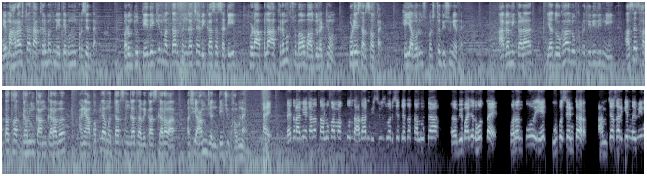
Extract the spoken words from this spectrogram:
हे महाराष्ट्रात आक्रमक नेते म्हणून प्रसिद्ध आहे परंतु ते देखील मतदारसंघाच्या विकासासाठी थोडा आपला आक्रमक स्वभाव बाजूला ठेवून पुढे सरसावत आहे हे यावरून स्पष्ट दिसून येत आहे आगामी काळात या दोघा लोकप्रतिनिधींनी असंच हातात हात घालून काम करावं आणि आपापल्या मतदारसंघाचा विकास करावा अशी आम जनतेची भावना आहे. नाहीतर आम्ही एखादा तालुका मागतो दहा दहा वीस वीस वर्ष त्याचा तालुका विभाजन होत नाही. परंतु एक उपसेंटर आमच्यासारखे नवीन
